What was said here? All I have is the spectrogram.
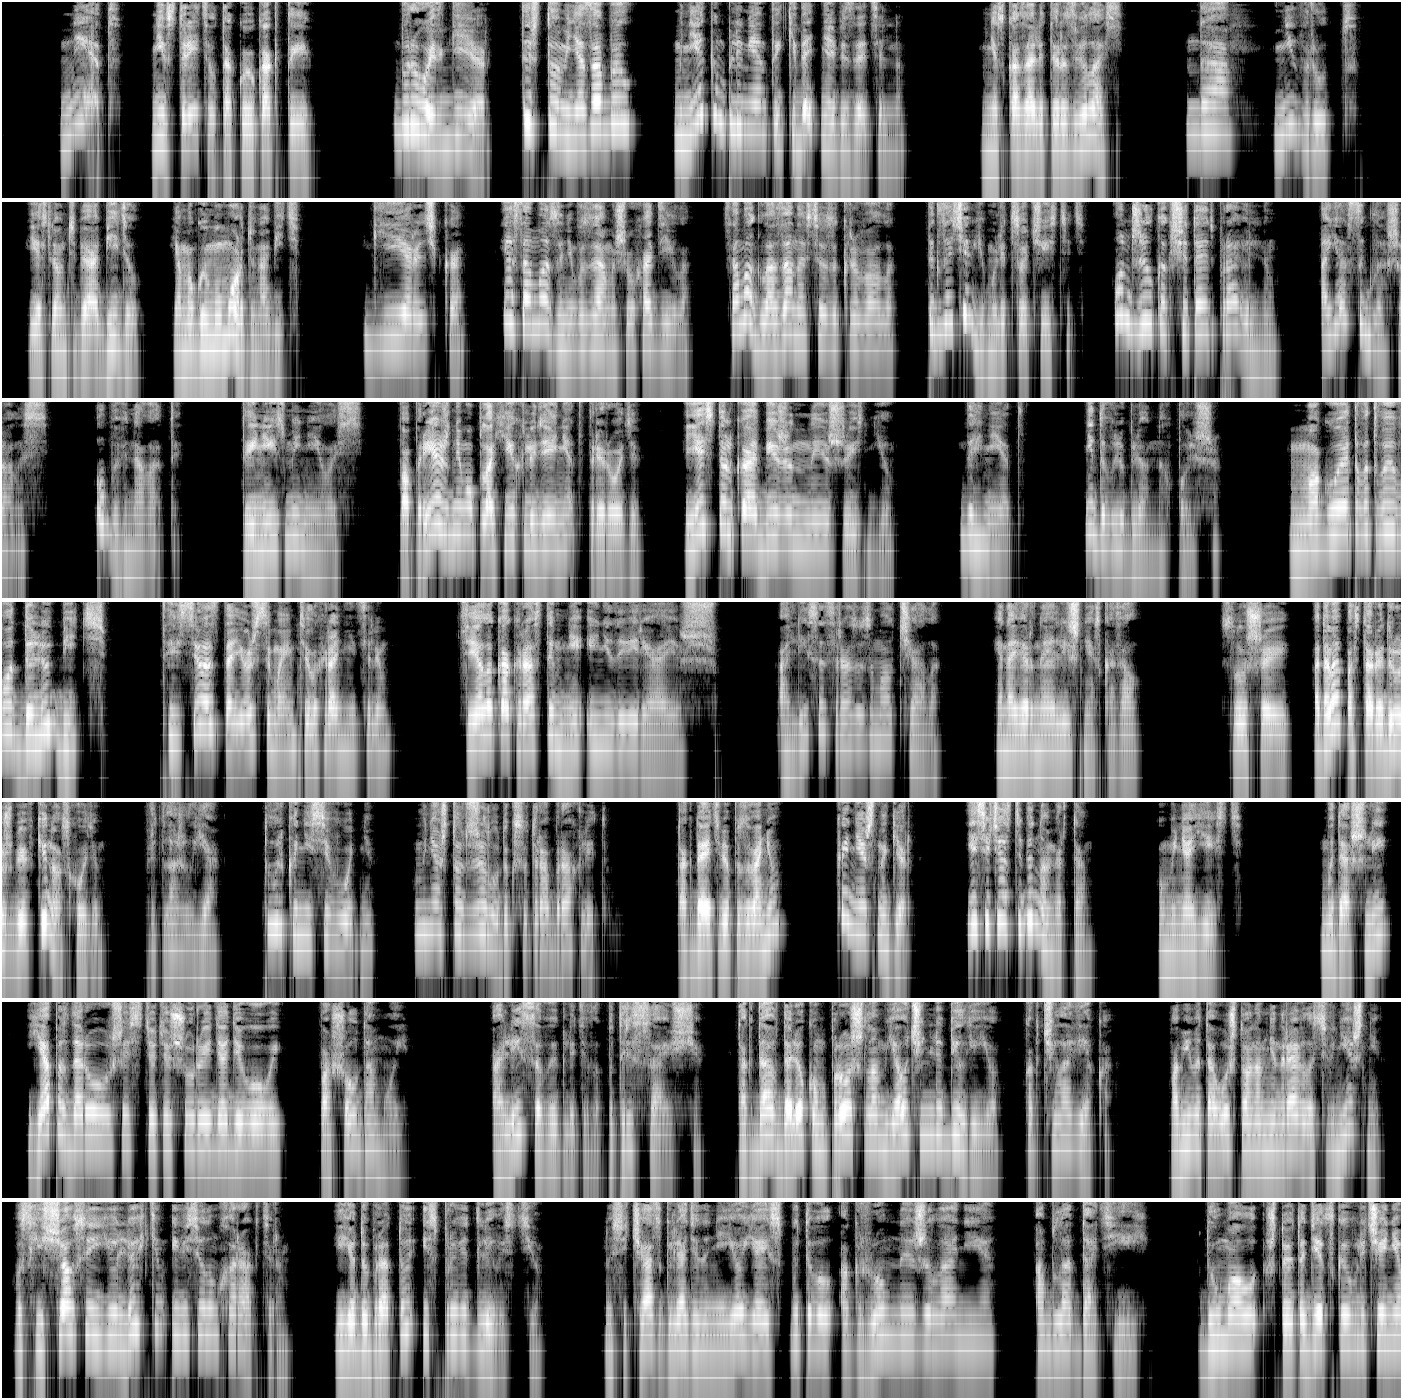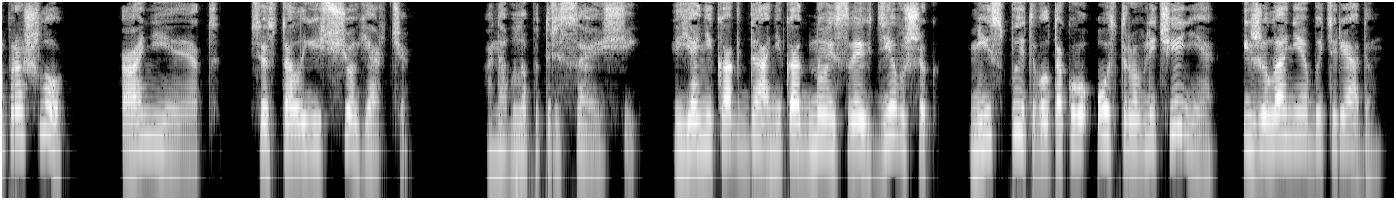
«Нет, не встретил такую, как ты». «Брось, Гер, ты что, меня забыл? Мне комплименты кидать не обязательно». «Мне сказали, ты развелась». «Да, не врут». Если он тебя обидел, я могу ему морду набить. Герочка, я сама за него замуж выходила. Сама глаза на все закрывала. Так зачем ему лицо чистить? Он жил, как считает правильным. А я соглашалась. Оба виноваты. Ты не изменилась. По-прежнему плохих людей нет в природе. Есть только обиженные жизнью. Да нет, не до влюбленных больше. Могу этого твоего долюбить. Ты все остаешься моим телохранителем. Тело как раз ты мне и не доверяешь. Алиса сразу замолчала. Я, наверное, лишнее сказал. Слушай, а давай по старой дружбе в кино сходим? Предложил я. Только не сегодня. У меня что-то желудок с утра брахлит. Тогда я тебе позвоню? Конечно, Гер. Я сейчас тебе номер там. У меня есть. Мы дошли. Я, поздоровавшись с тетей Шурой и дядей Вовой, пошел домой. Алиса выглядела потрясающе. Тогда, в далеком прошлом, я очень любил ее, как человека. Помимо того, что она мне нравилась внешне, восхищался ее легким и веселым характером, ее добротой и справедливостью. Но сейчас, глядя на нее, я испытывал огромное желание обладать ей. Думал, что это детское увлечение прошло. А нет, все стало еще ярче. Она была потрясающей, и я никогда ни к одной из своих девушек не испытывал такого острого влечения и желания быть рядом.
